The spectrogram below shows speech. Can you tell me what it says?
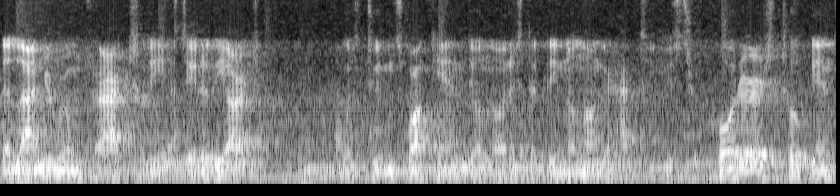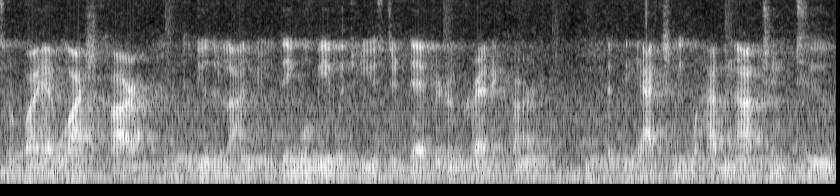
The laundry rooms are actually state of the art. When students walk in, they'll notice that they no longer have to use their quarters, tokens, or buy a wash card to do their laundry. They will be able to use their debit or credit card. That they actually will have an option to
